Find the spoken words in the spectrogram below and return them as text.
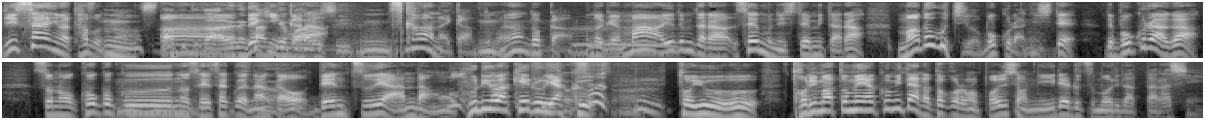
実際には多分の、うんスタッフとかあれねーできんから関係もあるしうん。使わないかんと思うよ、どっか、だけどまあ言うてみたら専務にしてみたら窓口を僕らにしてで僕らがその広告の制作やなんかを電通や案段を振り分ける役という取りまとめ役みたいなところのポジションに入れるつもりだったらしいんや。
